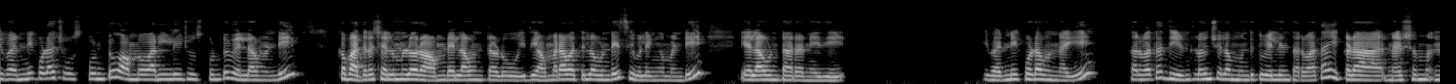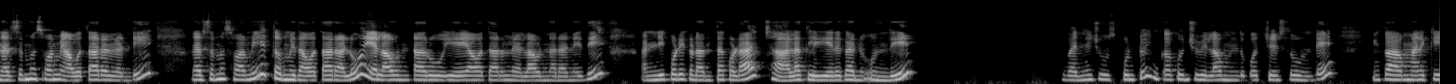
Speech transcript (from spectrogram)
ఇవన్నీ కూడా చూసుకుంటూ అమ్మవారిని చూసుకుంటూ వెళ్ళామండి. ఇక భద్రాచలంలో రాముడు ఎలా ఉంటాడు, ఇది అమరావతిలో ఉండే శివలింగం అండి. ఎలా ఉంటారనేది. ఇవన్నీ కూడా ఉన్నాయి. తర్వాత దీంట్లోంచి ఇలా ముందుకు వెళ్ళిన తర్వాత ఇక్కడ నరసింహ నరసింహస్వామి అవతారాలండి. నరసింహస్వామి తొమ్మిది అవతారాలు. ఎలా ఉంటారు, ఏ అవతారంలో ఎలా ఉన్నారు అనేది అన్నీ కూడా ఇక్కడ అంతా కూడా చాలా క్లియర్‌గా ఉంది. ఇవన్నీ చూసుకుంటూ ఇంకా కొంచెం ఇలా ముందుకు వచ్చేస్తూ ఉంటే, ఇంకా మనకి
